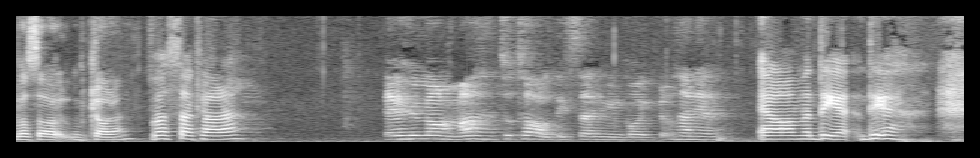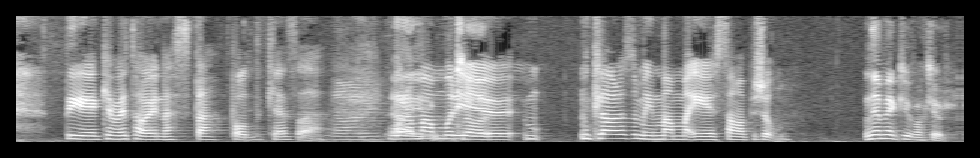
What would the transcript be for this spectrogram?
Vad sa Klara? Vad sa Klara? Eh, Hur mamma totaldissade min pojkvän här nere. Ja, men det, det, det kan vi ta i nästa podd kan jag säga. Ja, Våra mammor Klara- är ju... Klaras och min mamma är ju samma person. Nej men gud vad kul.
